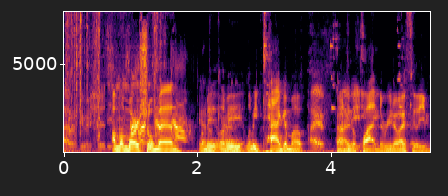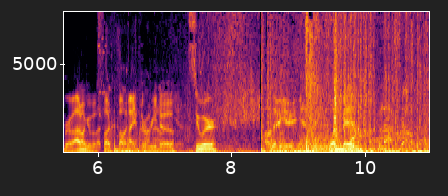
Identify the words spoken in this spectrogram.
I don't give a shit. I'm a Marshall, man. Let me Yeah, let me let me tag him up. I have. Trying to do the have plat 80 Dorito. I feel you, bro. I don't give a fuck about my fucking run out Dorito. Sewer. Oh, they're here again. One mid.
